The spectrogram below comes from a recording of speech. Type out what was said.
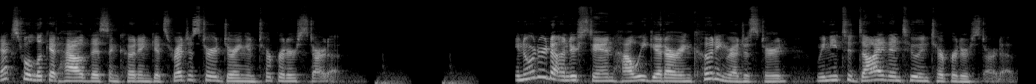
Next we'll look at how this encoding gets registered during interpreter startup. In order to understand how we get our encoding registered, we need to dive into interpreter startup.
